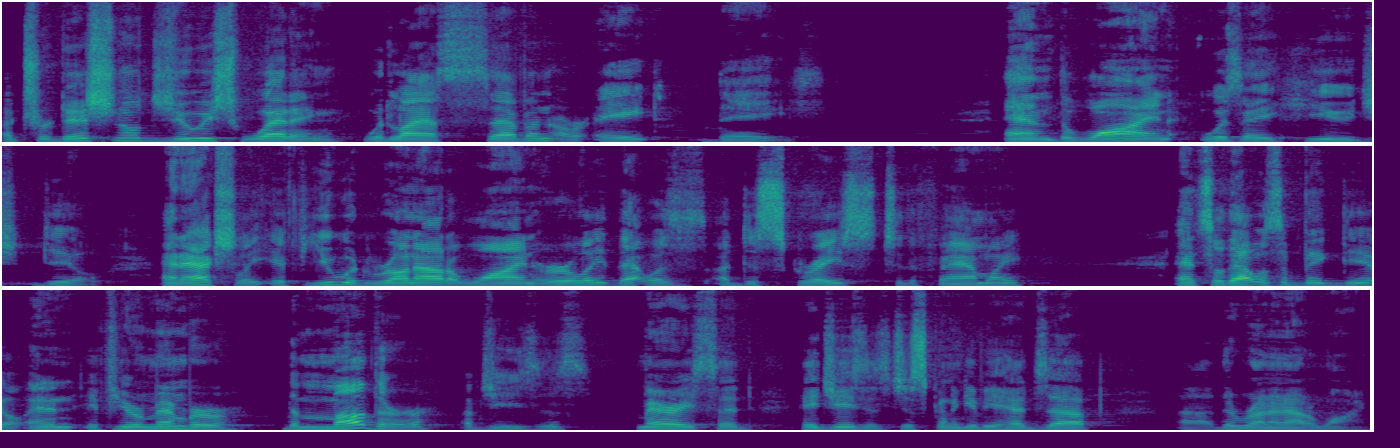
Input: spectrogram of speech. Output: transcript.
A traditional Jewish wedding would last seven or eight days. And the wine was a huge deal. And actually, if you would run out of wine early, that was a disgrace to the family. And so that was a big deal. And if you remember, the mother of Jesus, Mary, said, Hey, Jesus, just going to give you a heads up. Uh, they're running out of wine.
